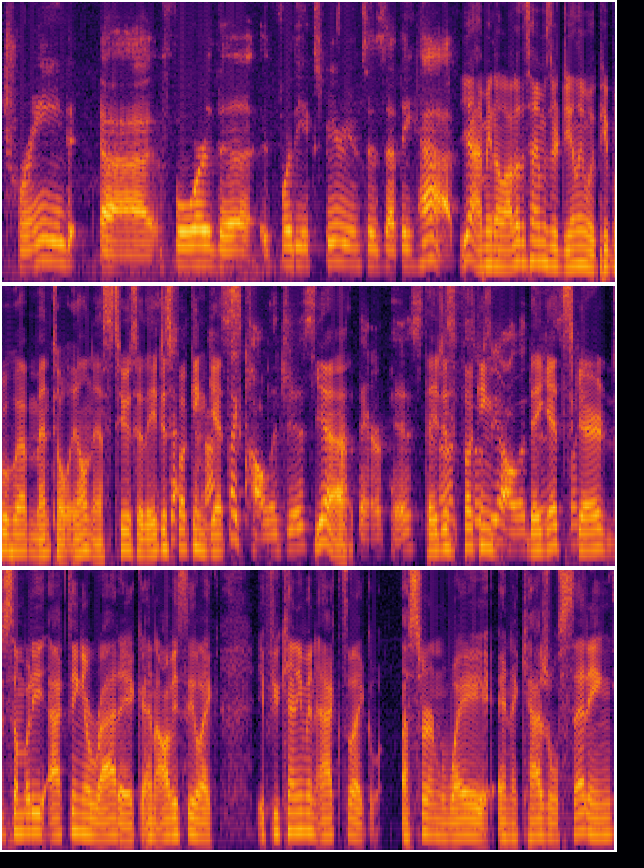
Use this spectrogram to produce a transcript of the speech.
trained uh, for the for the experiences that they have. Yeah, I mean, a lot of the times they're dealing with people who have mental illness too, so they just fucking get psychologists. Yeah. therapists. they just fucking they get like- scared somebody acting erratic and obviously like if you can't even act like a certain way in a casual setting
